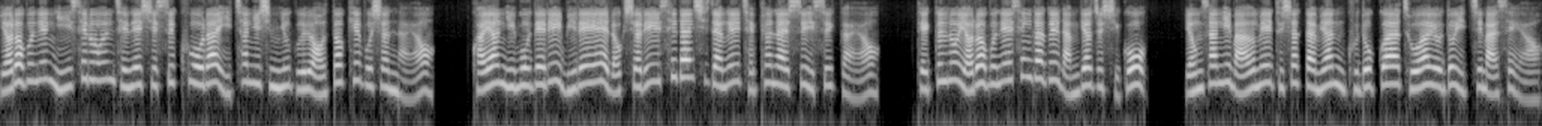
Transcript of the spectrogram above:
여러분은 이 새로운 제네시스 쿠오라 2026을 어떻게 보셨나요? 과연 이 모델이 미래의 럭셔리 세단 시장을 재편할 수 있을까요? 댓글로 여러분의 생각을 남겨주시고 영상이 마음에 드셨다면 구독과 좋아요도 잊지 마세요.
